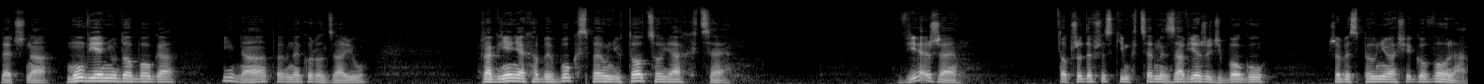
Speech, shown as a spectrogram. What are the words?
lecz na mówieniu do Boga i na pewnego rodzaju pragnieniach, aby Bóg spełnił to, co ja chcę. Wierzę, to przede wszystkim chcemy zawierzyć Bogu, żeby spełniła się Jego wola,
